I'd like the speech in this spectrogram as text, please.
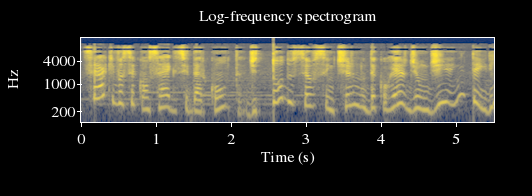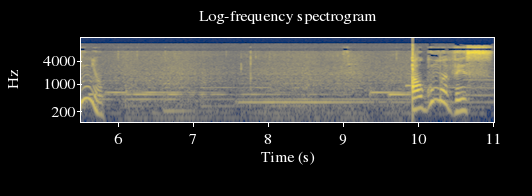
Será que você consegue se dar conta de todo o seu sentir no decorrer de um dia inteirinho? Alguma vez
